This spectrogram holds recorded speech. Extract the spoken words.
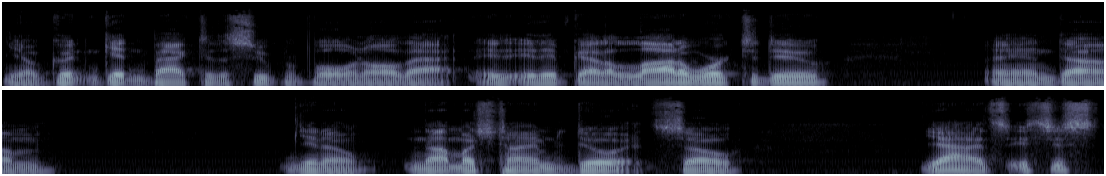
you know getting back to the Super Bowl and all that. They've got a lot of work to do, and um, you know not much time to do it. So yeah, it's it's just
